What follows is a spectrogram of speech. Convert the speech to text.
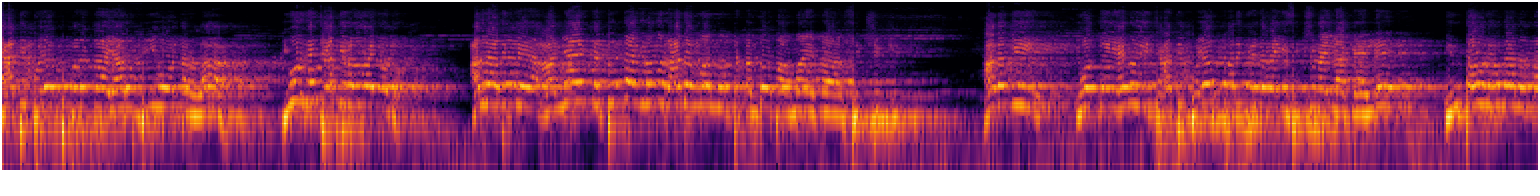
ಜಾತಿ ಭಯೋತ್ಪಾದಕ ಯಾರು ಬಿ ಓ ಇದಾರಲ್ಲ ಇವ್ರಿಗೆ ಜಾತಿ ರೋಗ ಇರೋದು. ಆದ್ರೆ ಅದಕ್ಕೆ ಅನ್ಯಾಯಕ್ಕೆ ತುತ್ತಾಗಿರೋದು ರಾಧಮ್ಮ ಅನ್ನತಕ್ಕಂಥ ಒಬ್ಬ ಅಮಾಯಕ ಶಿಕ್ಷಕಿ. ಹಾಗಾಗಿ ಇವತ್ತು ಏನು ಈ ಜಾತಿ ಭಯೋತ್ಪಾದಕರಿದ್ದಾರೆ ಈ ಶಿಕ್ಷಣ ಇಲಾಖೆಯಲ್ಲಿ, ಇಂಥವರಿಂದ ನಮ್ಮ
